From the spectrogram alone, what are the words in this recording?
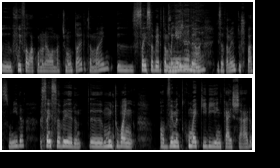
uh, fui falar com a Manela Matos Monteiro também, uh, sem saber também Mira, ainda, é? exatamente, do Espaço Mira, sem saber muito bem, obviamente, como é que iria encaixar.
